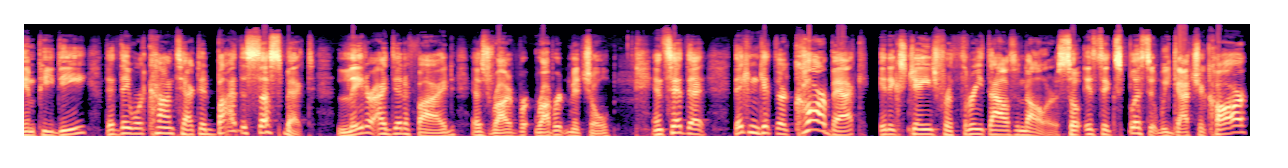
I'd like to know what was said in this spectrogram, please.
MPD that they were contacted by the suspect, later identified as Robert, Robert Mitchell, and said that they can get their car back in exchange for $3,000. So it's explicit. We got your car,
